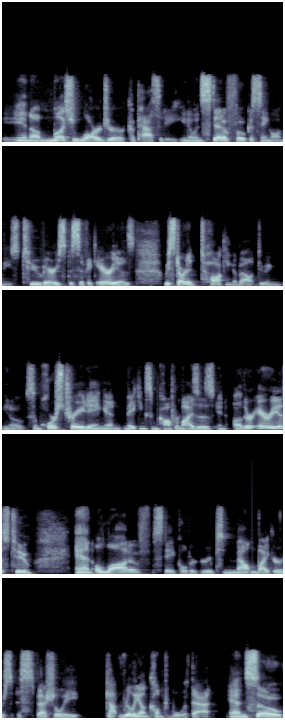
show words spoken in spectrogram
in a much larger capacity. You know, instead of focusing on these two very specific areas, we started talking about doing, you know, some horse trading and making some compromises in other areas too. And a lot of stakeholder groups, mountain bikers especially, got really uncomfortable with that. And so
